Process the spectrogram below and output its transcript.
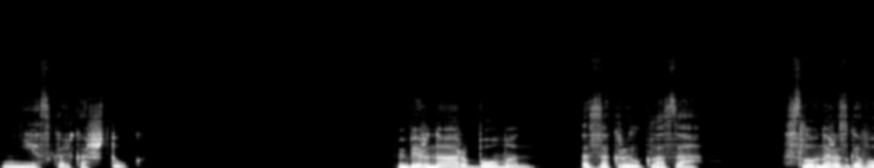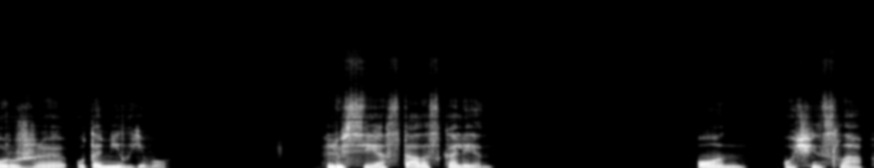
несколько штук. Бернар Боман закрыл глаза, словно разговор уже утомил его. Люсия встала с колен. «Он очень слаб»,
